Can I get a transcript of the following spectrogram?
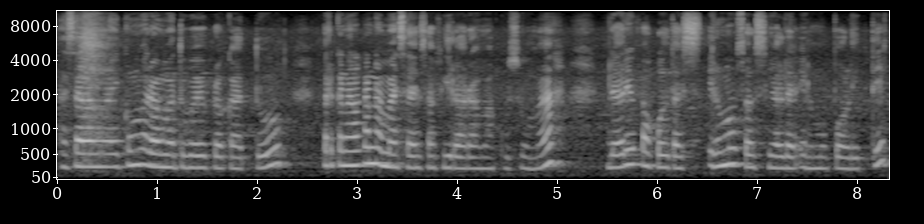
Assalamualaikum warahmatullahi wabarakatuh. Perkenalkan nama saya Safira Rahmakusumah dari Fakultas Ilmu Sosial dan Ilmu Politik,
